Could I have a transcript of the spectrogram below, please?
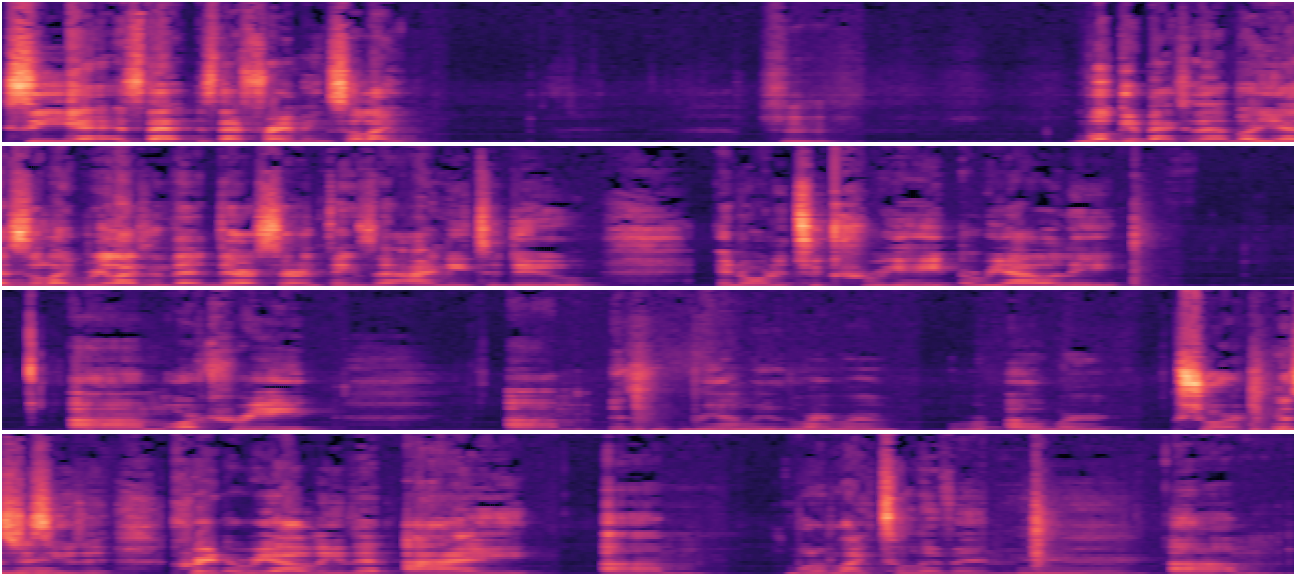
see, yeah, it's that it's that framing. So like hmm. We'll get back to that. But yeah, so like realizing that there are certain things that I need to do in order to create a reality um or create um is reality the right word uh, word? Sure let's just use it. Create a reality that i um would like to live in. Um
